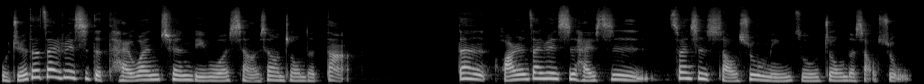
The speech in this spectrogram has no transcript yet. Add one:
我觉得在瑞士的台湾圈比我想象中的大，但华人在瑞士还是算是少数民族中的少数。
